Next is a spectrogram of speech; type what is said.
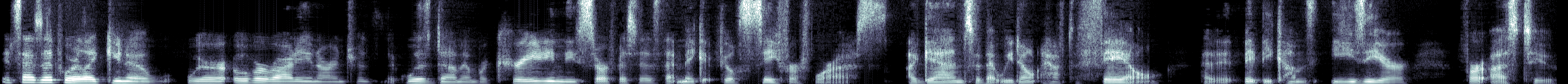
It's as if we're like, you know, we're overriding our intrinsic wisdom and we're creating these surfaces that make it feel safer for us again, so that we don't have to fail, that it, it becomes easier for us to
